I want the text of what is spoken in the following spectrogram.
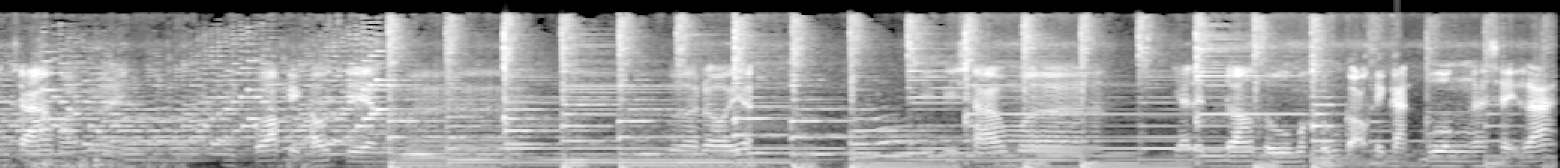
xin chào mọi người. Qua cái câu chuyện mà vừa rồi á. Thì vì sao mà gia đình đoàn tụ mà không có cái cảnh buồn à, xảy ra?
